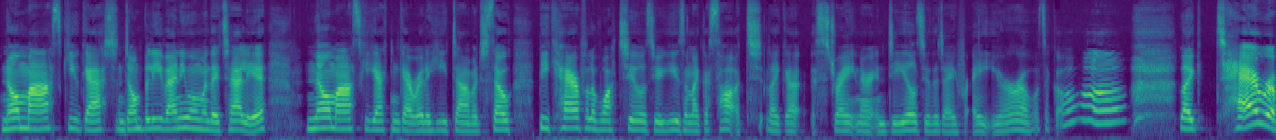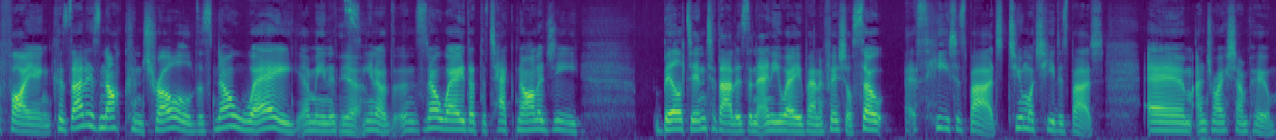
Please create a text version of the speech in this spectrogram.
No mask you get, and don't believe anyone when they tell you, no mask you get can get rid of heat damage. So be careful of what tools you're using. Like I saw a t- like a straightener in deals the other day for eight euro. I was like, oh, like terrifying because that is not controlled. There's no way. I mean, it's Yeah. you know, there's no way that the technology built into that is in any way beneficial. So heat is bad. Too much heat is bad. Um, and dry shampoo.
